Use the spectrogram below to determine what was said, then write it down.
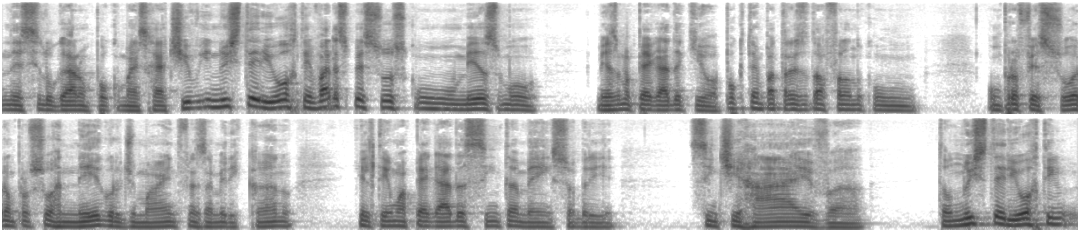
nesse lugar um pouco mais reativo. E no exterior tem várias pessoas com o mesmo mesma pegada eu. Há pouco tempo atrás eu estava falando com um, um professor, um professor negro de mindfulness americano, que ele tem uma pegada assim também, sobre sentir raiva. Então, no exterior tem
